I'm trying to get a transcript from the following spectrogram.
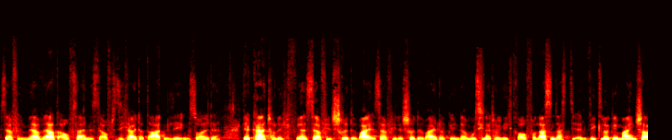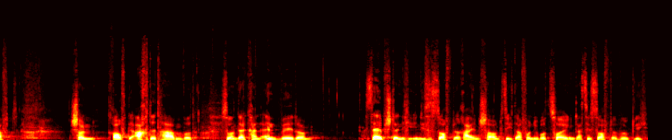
sehr viel mehr Wert auf, seine, auf die Sicherheit der Daten legen sollte. Der kann natürlich sehr, viele Schritte, sehr viele Schritte weitergehen. Da muss ich natürlich nicht darauf verlassen, dass die Entwicklergemeinschaft schon darauf geachtet haben wird, sondern der kann entweder selbstständig in diese Software reinschauen, sich davon überzeugen, dass die Software wirklich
